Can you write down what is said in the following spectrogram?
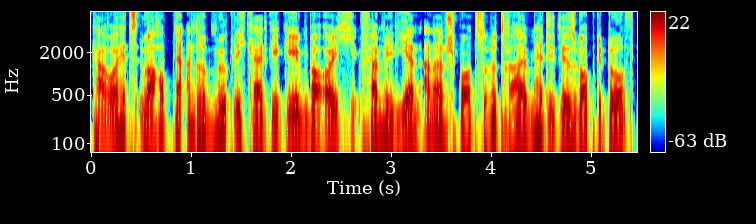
Caro, hätte es überhaupt eine andere Möglichkeit gegeben, bei euch familiären anderen Sport zu betreiben? Hättet ihr es überhaupt gedurft?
